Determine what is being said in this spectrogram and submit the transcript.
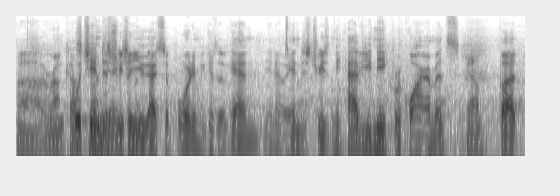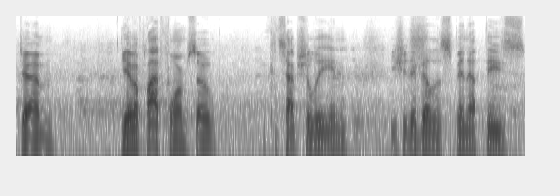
uh, around customer Which industries are you guys supporting? Because again, you know, industries have unique requirements, Yeah. but um, you have a platform, so conceptually, and you should be able to spin up these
